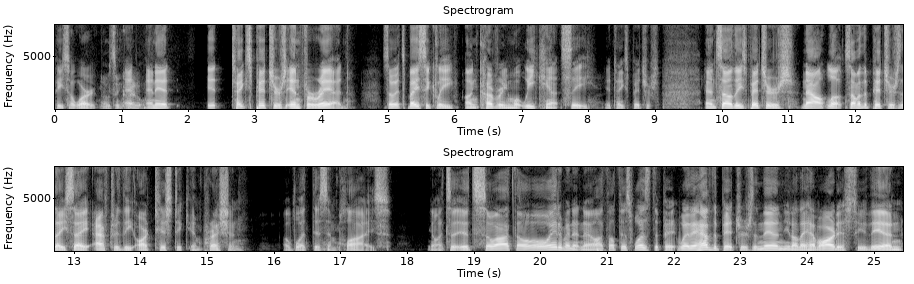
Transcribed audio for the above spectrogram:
piece of work. Oh, it's incredible. And, it it takes pictures infrared, so it's basically uncovering what we can't see. It takes pictures, and so these pictures. Now, look, some of the pictures they say after the artistic impression of what this implies. You know, it's a, it's so I thought, oh wait a minute now, I thought this was the pic. Well, they have the pictures, and then you know they have artists who then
